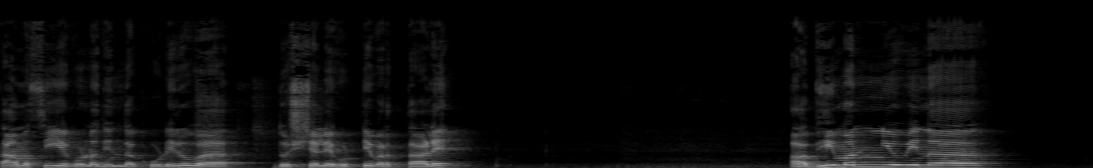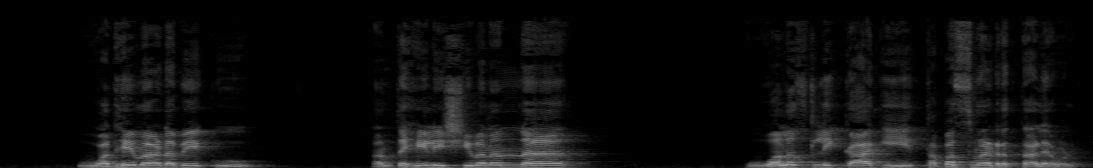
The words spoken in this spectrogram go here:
ತಾಮಸೀಯ ಗುಣದಿಂದ ಕೂಡಿರುವ ದುಶ್ಯಲೆ ಹುಟ್ಟಿ ಬರ್ತಾಳೆ. ಅಭಿಮನ್ಯುವಿನ ವಧೆ ಮಾಡಬೇಕು ಅಂತ ಹೇಳಿ ಶಿವನನ್ನ ಒಲಿಸ್ಲಿಕ್ಕಾಗಿ ತಪಸ್ ಮಾಡಿರ್ತಾಳೆ ಅವಳು.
